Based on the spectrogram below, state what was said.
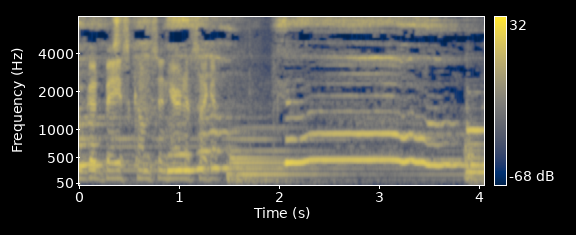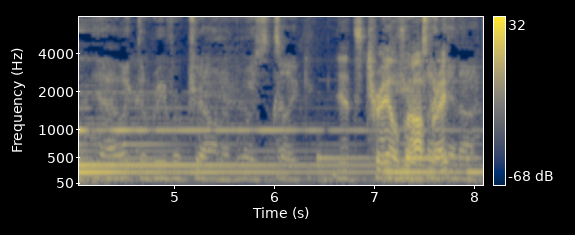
Some good bass comes in here in a second. Yeah, I like the reverb trail on her voice. It's like It trails off, like right?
